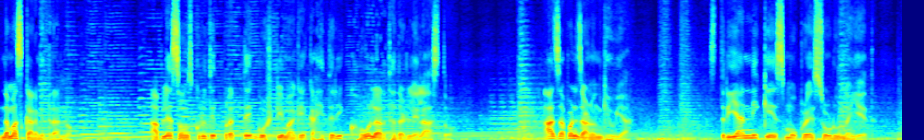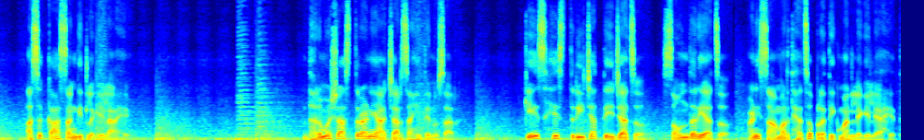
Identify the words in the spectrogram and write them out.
नमस्कार मित्रांनो. आपल्या संस्कृतीत प्रत्येक गोष्टीमागे काहीतरी खोल अर्थ दडलेला असतो. आज आपण जाणून घेऊया. स्त्रियांनी केस मोकळे सोडू नयेत असं का सांगितलं गेलं आहे? धर्मशास्त्र आणि आचारसंहितेनुसार केस हे स्त्रीच्या तेजाचं सौंदर्याचं आणि सामर्थ्याचं प्रतीक मानले गेले आहेत.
